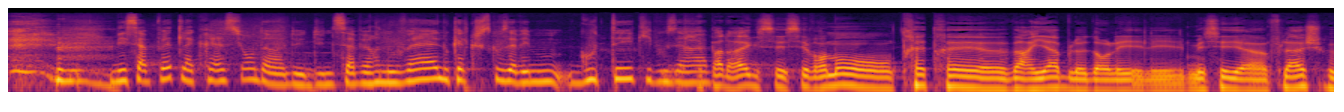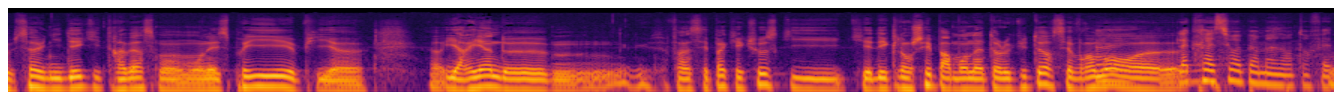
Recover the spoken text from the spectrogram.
Mais ça peut être la création d'une saveur nouvelle ou quelque chose que vous avez goûté qui vous a. Pas de règle, c'est vraiment très très euh, variable dans les, mais c'est un flash comme ça, une idée qui traverse mon, mon esprit et puis. Euh, il n'y a rien de. Enfin, c'est pas quelque chose qui, qui, est déclenché par mon interlocuteur. C'est vraiment. Euh, La création est permanente, en fait.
